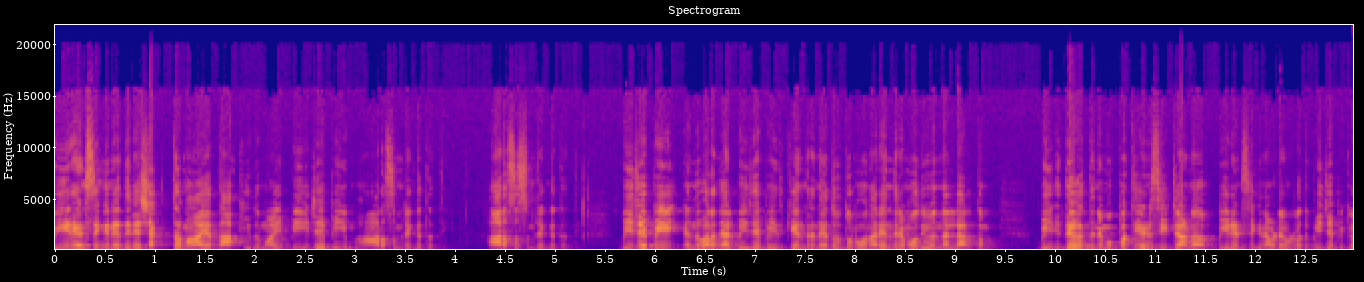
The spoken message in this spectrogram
ബീരൻ സിംഗിനെതിരെ ശക്തമായ താക്കീതുമായി ബി ജെ പിയും ആർ എസും രംഗത്തെത്തി. ആർ എസ് എസും രംഗത്തെത്തി. ബി ജെ പി എന്ന് പറഞ്ഞാൽ ബി ജെ പി കേന്ദ്ര നേതൃത്വമോ നരേന്ദ്രമോദിയോ എന്നല്ല അർത്ഥം. ബി ഇദ്ദേഹത്തിന് മുപ്പത്തിയേഴ് സീറ്റാണ് ബീരൻ സിംഗിന് അവിടെ ഉള്ളത് ബി ജെ പിക്ക്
